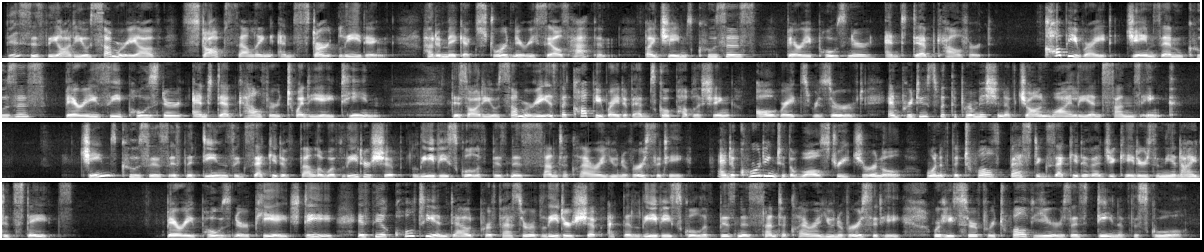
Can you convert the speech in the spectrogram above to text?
This is the audio summary of Stop Selling and Start Leading How to Make Extraordinary Sales Happen by James Kouzes, Barry Posner, and Deb Calvert. Copyright James M. Kouzes, Barry Z. Posner, and Deb Calvert 2018. This audio summary is the copyright of EBSCO Publishing, all rights reserved, and produced with the permission of John Wiley and Sons Inc. James Kouzes is the Dean's Executive Fellow of Leadership, Leavey School of Business, Santa Clara University, and according to the Wall Street Journal, one of the 12 best executive educators in the United States. Barry Posner, PhD, is the Accolti Endowed Professor of Leadership at the Leavey School of Business, Santa Clara University, where he served for 12 years as Dean of the school.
